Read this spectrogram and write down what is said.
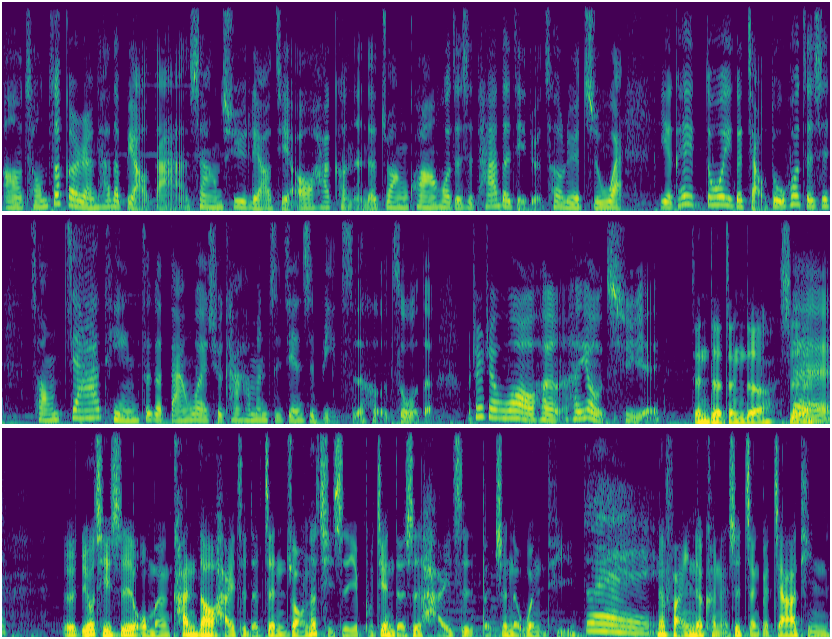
呃，从这个人他的表达上去了解哦，他可能的状况，或者是他的解决策略之外，也可以多一个角度，或者是从家庭这个单位去看他们之间是彼此合作的，我就觉得哇，很很有趣耶。真的，真的是，对，呃，尤其是我们看到孩子的症状，那其实也不见得是孩子本身的问题，对，那反映的可能是整个家庭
